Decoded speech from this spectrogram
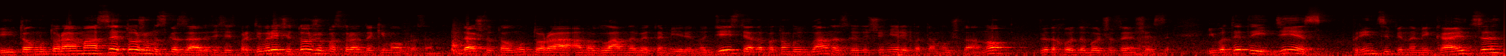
и Талмуд Тора Маасе тоже мы сказали, здесь есть противоречие, тоже построено таким образом, да, что Талмуд Тора, оно главное в этом мире, но действие, оно потом будет главное в следующем мире, потому что оно уже доходит до большего совершенства. И вот эта идея, в принципе, намекается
